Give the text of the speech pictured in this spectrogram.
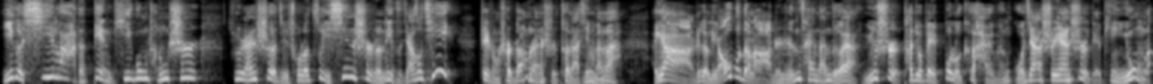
一个希腊的电梯工程师居然设计出了最新式的粒子加速器，这种事儿当然是特大新闻了。哎呀，这个了不得啦，这人才难得呀！于是他就被布鲁克海文国家实验室给聘用了。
